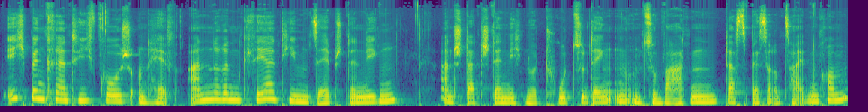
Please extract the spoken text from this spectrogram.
Ich bin Kreativcoach und helfe anderen kreativen Selbstständigen, anstatt ständig nur tot zu denken und zu warten, dass bessere Zeiten kommen,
